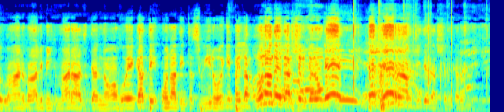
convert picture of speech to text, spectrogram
ਭਗਵਾਨ ਵਾਲਮੀਕ ਮਹਾਰਾਜ ਦਾ ਨਾਮ ਹੋਏਗਾ ਤੇ ਉਹਨਾਂ ਦੀ ਤਸਵੀਰ ਹੋਏਗੀ। ਪਹਿਲਾਂ ਉਹਨਾਂ ਦੇ ਦਰਸ਼ਨ ਕਰੋਗੇ ਤੇ ਫਿਰ ਰਾਮ ਜੀ ਦੇ ਦਰਸ਼ਨ ਕਰੋਗੇ।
